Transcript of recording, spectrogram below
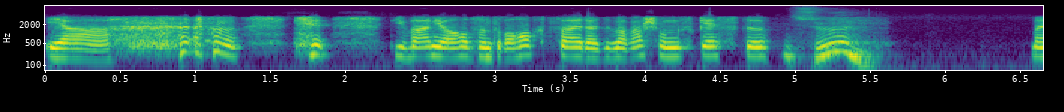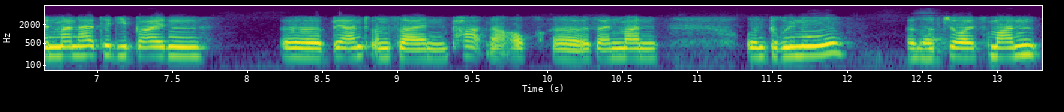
ja, die, waren ja auch auf unserer Hochzeit als Überraschungsgäste. Schön. Mein Mann hatte die beiden, äh, Bernd und seinen Partner, auch äh, sein Mann und Bruno, also Ja. Joyce Mann,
